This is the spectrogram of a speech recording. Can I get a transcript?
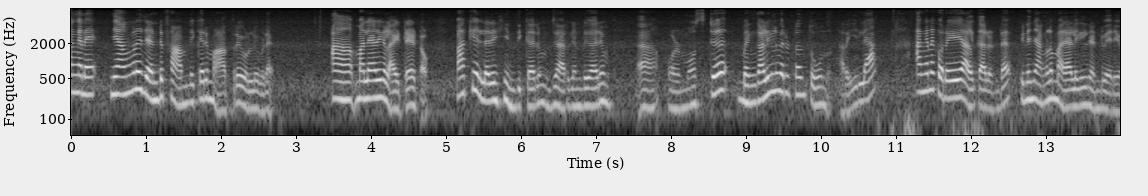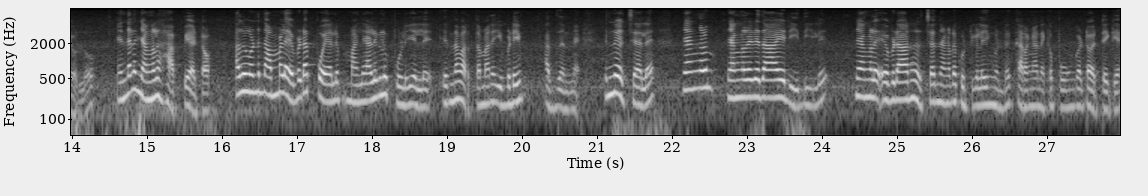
അങ്ങനെ ഞങ്ങൾ രണ്ട് ഫാമിലിക്കാർ മാത്രമേ ഉള്ളൂ ഇവിടെ. മലയാളികളായിട്ട് കേട്ടോ. ബാക്കി എല്ലാവരും ഹിന്ദിക്കാരും ജാർഖണ്ഡുകാരും ഓൾമോസ്റ്റ് ബംഗാളികൾ വരട്ടെന്ന് തോന്നുന്നു. അറിയില്ല. അങ്ങനെ കുറേ ആൾക്കാരുണ്ട്. പിന്നെ ഞങ്ങൾ മലയാളികൾ രണ്ടുപേരേ ഉള്ളൂ. എന്നാലും ഞങ്ങൾ ഹാപ്പി ആട്ടോ അതുകൊണ്ട് നമ്മൾ എവിടെ പോയാലും മലയാളികൾ പൊളിയല്ലേ എന്ന വർത്തമാനം ഇവിടെയും അത് തന്നെ. എന്ന് വെച്ചാൽ ഞങ്ങളും ഞങ്ങളുടേതായ രീതിയിൽ ഞങ്ങൾ എവിടെയാണെന്ന് വെച്ചാൽ ഞങ്ങളുടെ കുട്ടികളെയും കൊണ്ട് കറങ്ങാനൊക്കെ പോകും കേട്ടോ ഒറ്റയ്ക്ക്.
